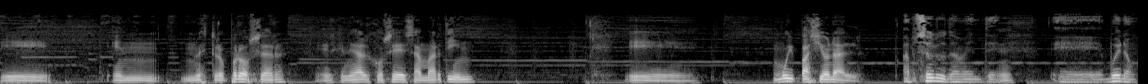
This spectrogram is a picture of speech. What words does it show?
eh, en nuestro prócer, el general José de San Martín, muy pasional. Absolutamente. Bueno,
